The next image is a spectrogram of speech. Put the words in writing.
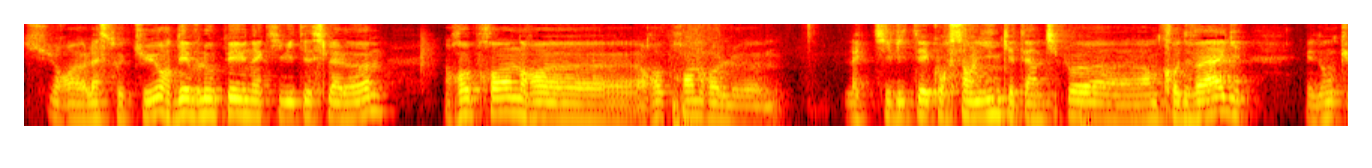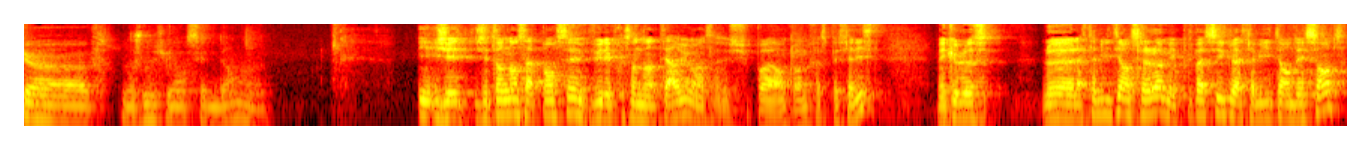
sur euh, la structure, développer une activité slalom, reprendre euh, reprendre le l'activité course en ligne qui était un petit peu euh, en creux de vague et donc moi je me suis lancé dedans. J'ai tendance à penser, vu les précédentes interviews, hein, je suis pas encore une fois spécialiste, mais que le, la stabilité en slalom est plus facile que la stabilité en descente,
